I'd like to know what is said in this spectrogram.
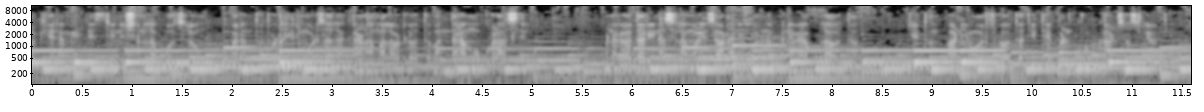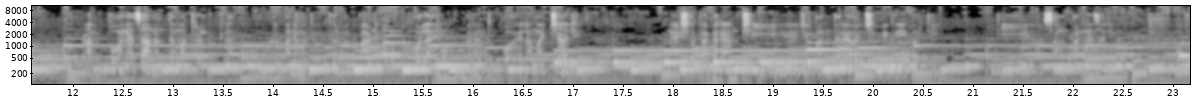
अखेर आम्ही डेस्टिनेशनला पोहोचलो परंतु थोडा हिरमोड झाला कारण आम्हाला वाटलं होतं बंधारा मोकळा असेल. पण रहदारी नसल्यामुळे झाडाने पूर्णपणे व्यापला होता. जिथून पाणी ओव्हरफ्लो होतं तिथे पण खूप घाण साचली होती. पण आम्ही पोहण्याचा आनंद मात्र लुटला. थोडं पाण्यामध्ये sang panazaliw.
